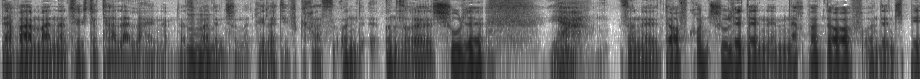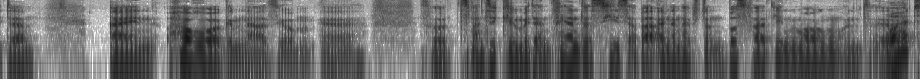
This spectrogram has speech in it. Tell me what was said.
da war man natürlich total alleine. Das war mhm. dann schon relativ krass. Und unsere Schule, ja, so eine Dorfgrundschule dann im Nachbardorf und dann später ein Horrorgymnasium. Äh, so 20 Kilometer entfernt. Das hieß aber eineinhalb Stunden Busfahrt jeden Morgen. Und, äh, What?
